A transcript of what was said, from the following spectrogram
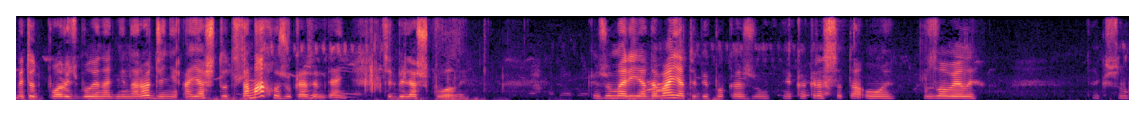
Ми тут поруч були на дні народження, а я ж тут сама ходжу кожен день. Це біля школи. Кажу, Марія, давай я тобі покажу, яка красота. Ой, зловили. Так що.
